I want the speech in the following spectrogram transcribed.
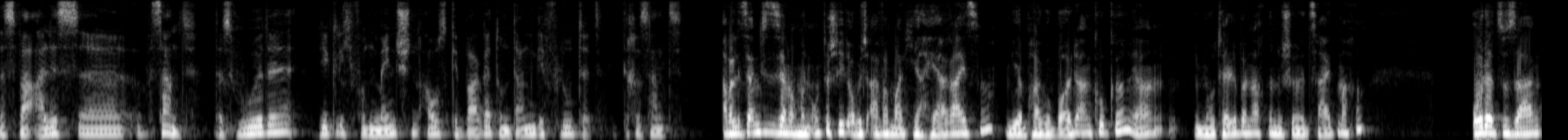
das war alles äh, Sand. Das wurde wirklich von Menschen ausgebaggert und dann geflutet. Interessant. Aber letztendlich ist es ja nochmal ein Unterschied, ob ich einfach mal hierher reise, mir ein paar Gebäude angucke, ja, im Hotel übernachte eine schöne Zeit mache. Oder zu sagen,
